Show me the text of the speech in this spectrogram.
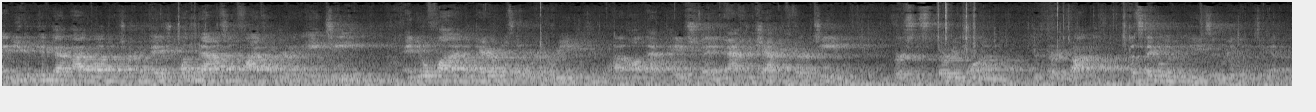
and you can pick that Bible up and turn to page 1518 and you'll find the parables that we're going to read uh, on that page today, Matthew chapter 13, verses 31 through 35. Let's take a look at these and read them together.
